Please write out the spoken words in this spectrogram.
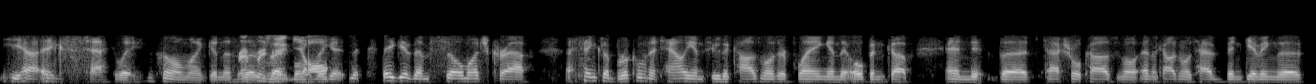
Yeah, exactly. Oh my goodness, the Represent Red Bulls, y'all. They, get, they give them so much crap. I think the Brooklyn Italians, who the Cosmos are playing in the Open Cup, and the actual Cosmo and the Cosmos have been giving the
